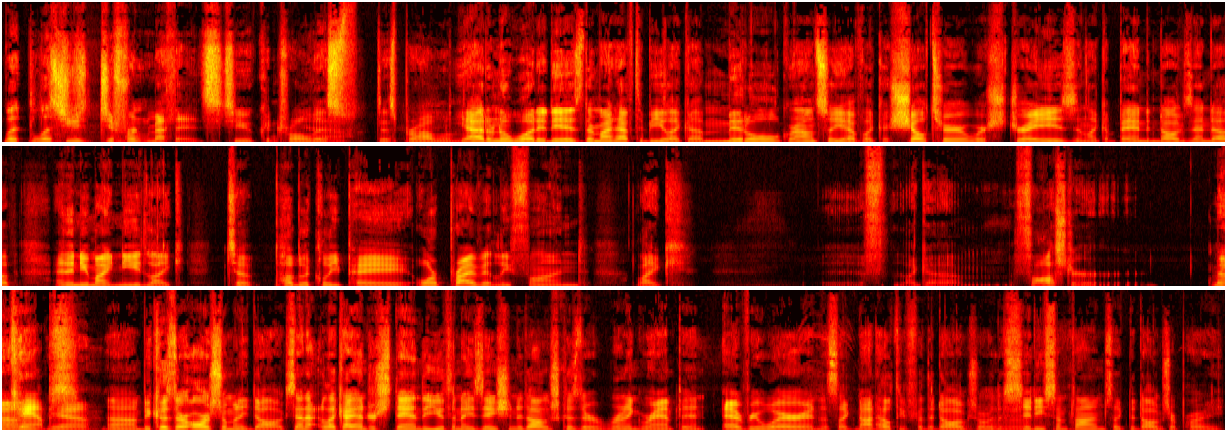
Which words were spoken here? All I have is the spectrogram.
let let's use different methods to control this this problem. Yeah, I don't know what it is. There might have to be like a middle ground, so you have like a shelter where strays and like abandoned dogs end up, and then you might need like to publicly pay or privately fund like like um foster No, camps. Yeah, uh, because there are so many dogs, and I, like I understand the euthanization of dogs because they're running rampant everywhere, and it's like not healthy for the dogs or the Mhm. city. Sometimes, like the dogs are probably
